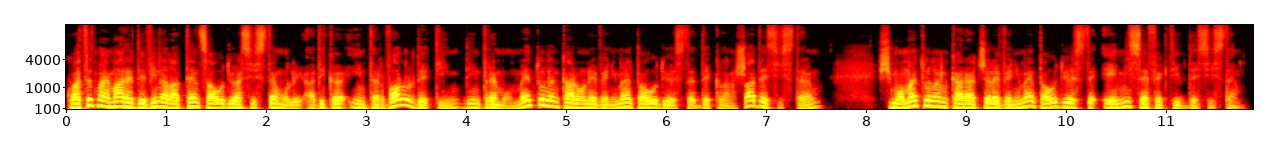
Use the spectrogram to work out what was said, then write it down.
cu atât mai mare devine latența audio a sistemului, adică intervalul de timp dintre momentul în care un eveniment audio este declanșat de sistem și momentul în care acel eveniment audio este emis efectiv de sistem.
